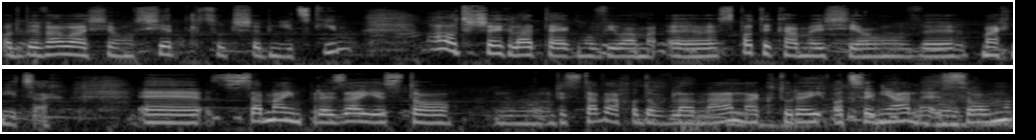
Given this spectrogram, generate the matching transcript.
odbywała się w Księżycu Trzebnickim, a od trzech lat, tak jak mówiłam, e, spotykamy się w Machnicach. E, sama impreza jest to wystawa hodowlana, na której oceniane są,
